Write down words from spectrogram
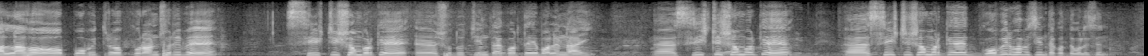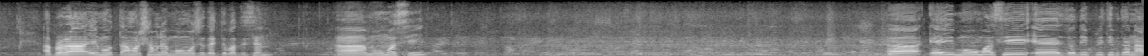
আল্লাহ পবিত্র কোরআন শরীফে সৃষ্টি সম্পর্কে শুধু চিন্তা করতেই বলেন নাই সৃষ্টি সম্পর্কে সৃষ্টি সম্পর্কে গভীরভাবে চিন্তা করতে বলেছেন। আপনারা এই মুহূর্তে আমার সামনে মৌমাছি দেখতে পাচ্ছেন। মৌমাছি। এই মৌমাছি যদি পৃথিবীতে না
